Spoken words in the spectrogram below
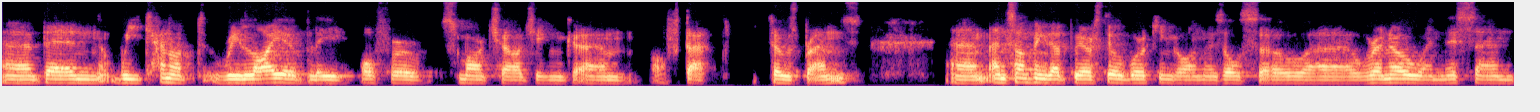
uh, then we cannot reliably offer smart charging um, of that those brands. Um, and something that we are still working on is also uh, Renault and Nissan,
